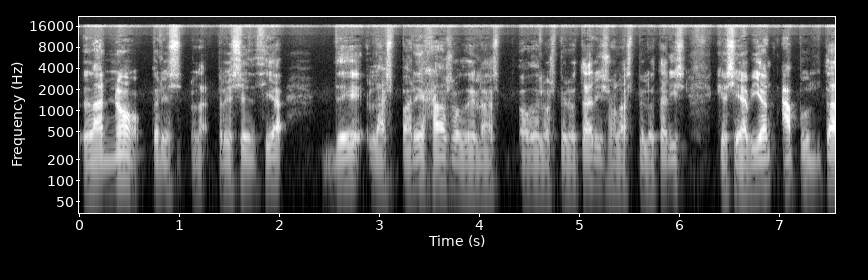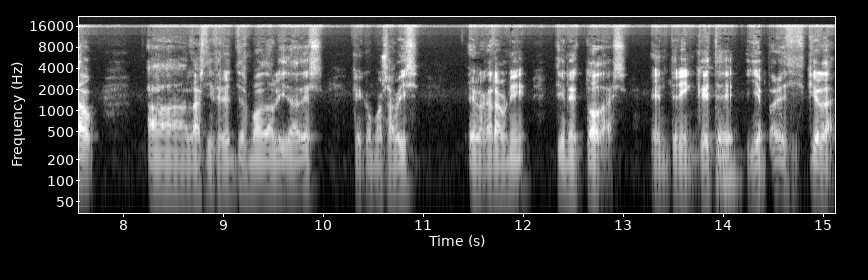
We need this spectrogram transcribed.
la no presencia de las parejas o de, las, o de los pelotaris o las pelotaris que se habían apuntado a las diferentes modalidades que, como sabéis, el Grauni tiene todas, en trinquete mm. y en pared izquierda.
